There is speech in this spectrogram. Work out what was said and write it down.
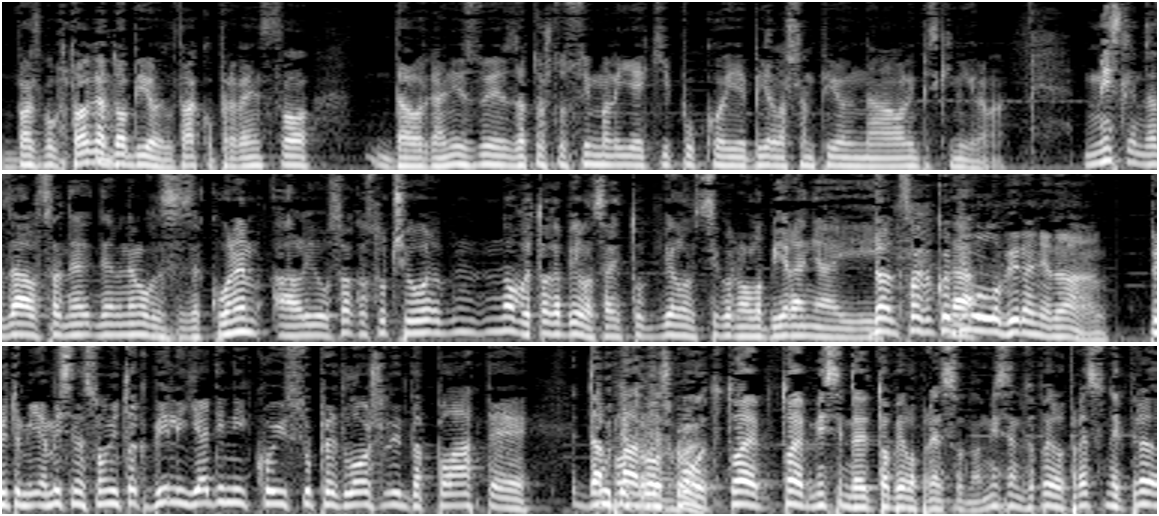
baš zbog toga dobio tako prvenstvo da organizuje zato što su imali ekipu koja je bila šampion na olimpijskim igrama. Mislim da da, ali sad ne, ne, ne mogu da se zakunem, ali u svakom slučaju mnogo je toga bilo, sad je tu bilo sigurno lobiranja i... Da, svakako je da. bilo lobiranja, da. Pritom, ja mislim da su oni čak bili jedini koji su predložili da plate da plate troškove. put. To je, to je, mislim da je to bilo presudno. Mislim da je to bilo presudno i pre, uh,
